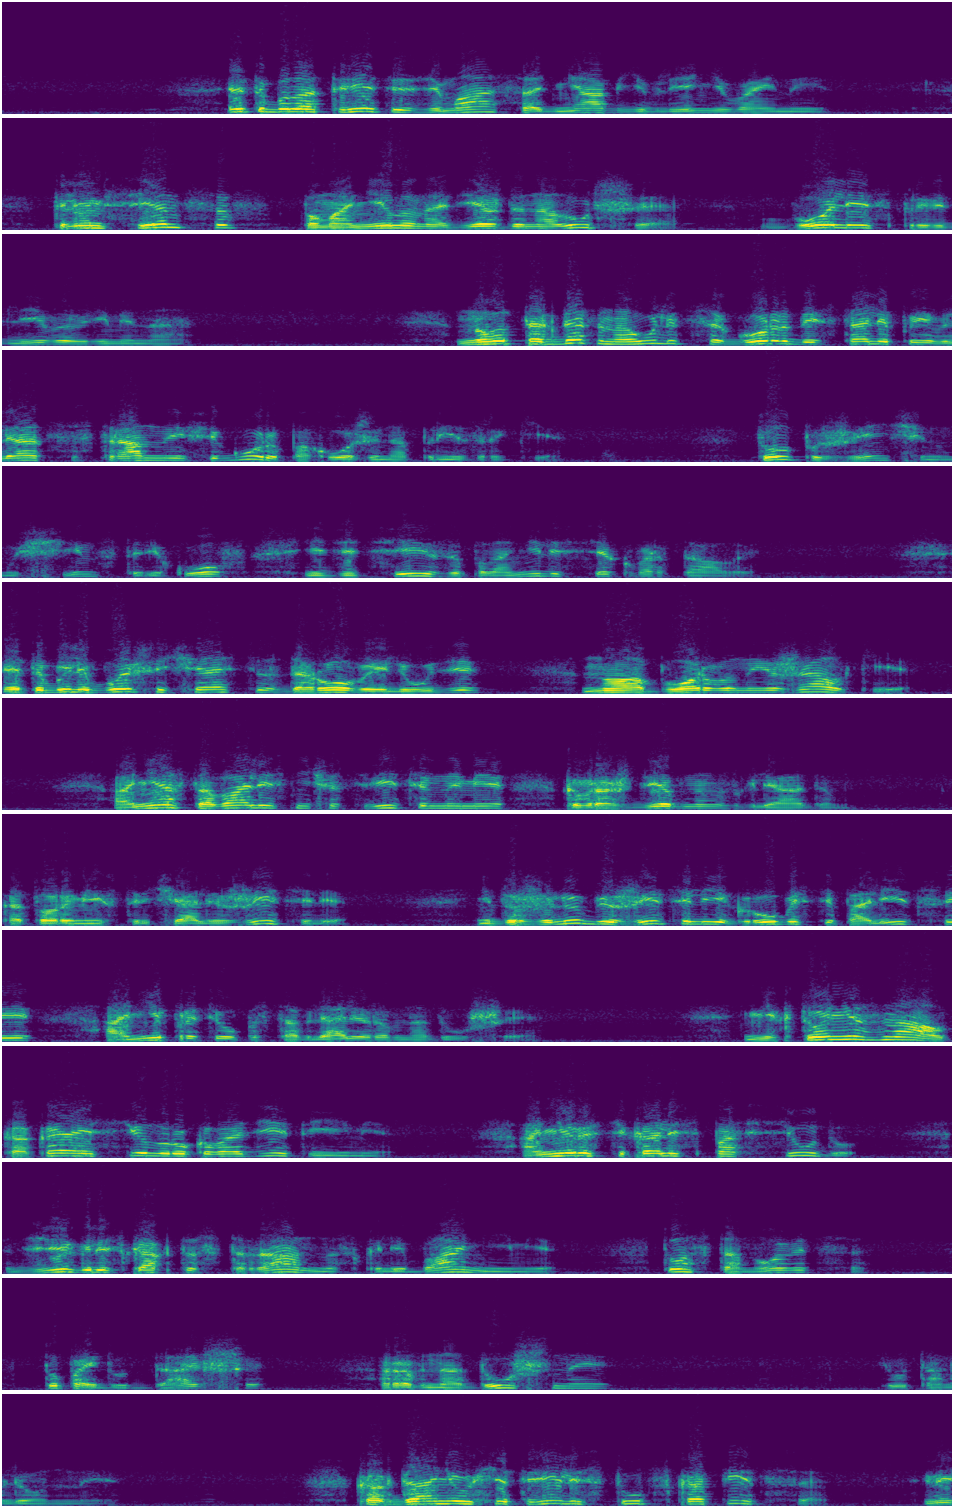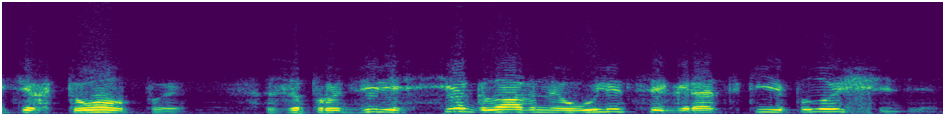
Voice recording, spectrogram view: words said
Это была третья зима со дня объявления войны. Клемсенцев поманила надежда на лучшее, более справедливые времена. Но вот тогда-то на улице города и стали появляться странные фигуры, похожие на призраки. Толпы женщин, мужчин, стариков и детей заполонили все кварталы. Это были большей частью здоровые люди, но оборванные и жалкие. Они оставались нечувствительными к враждебным взглядам, которыми их встречали жители — Недружелюбию жителей и грубости полиции они противопоставляли равнодушие. Никто не знал, какая сила руководит ими. Они растекались повсюду, двигались как-то странно, с колебаниями, то остановятся, то пойдут дальше, равнодушные и утомленные. Когда они ухитрились тут скопиться, ведь их толпы запрудили все главные улицы и городские площади.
